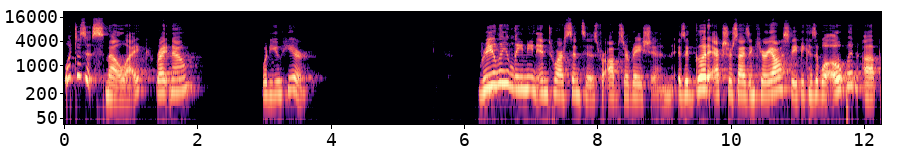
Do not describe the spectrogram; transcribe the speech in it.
What does it smell like right now? What do you hear? Really leaning into our senses for observation is a good exercise in curiosity because it will open up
